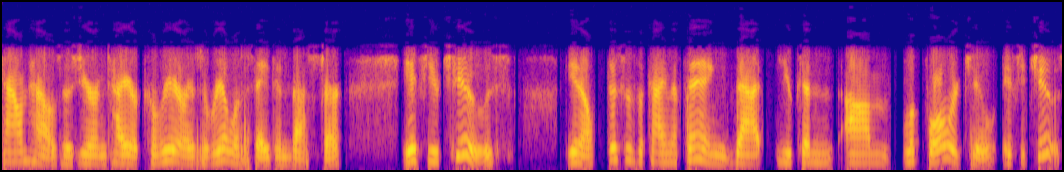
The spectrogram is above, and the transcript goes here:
townhouses your entire career as a real estate investor. If you choose, you know, this is the kind of thing that you can um look forward to if you choose.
